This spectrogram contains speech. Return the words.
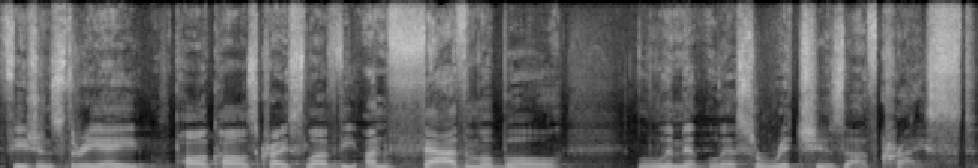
Ephesians 3 8, Paul calls Christ's love the unfathomable, limitless riches of Christ.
